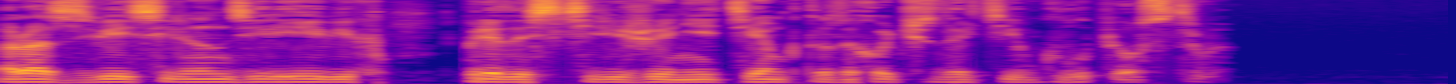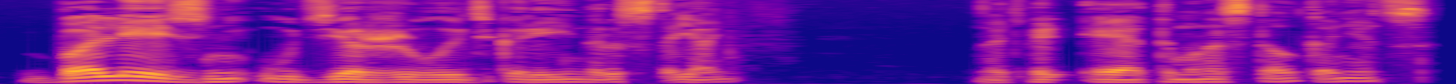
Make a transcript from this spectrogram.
развесили на деревьях предостережение тем, кто захочет зайти вглубь острова. Болезнь удерживала дикарей на расстоянии. Но теперь этому настал конец.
